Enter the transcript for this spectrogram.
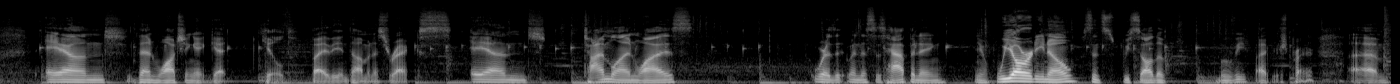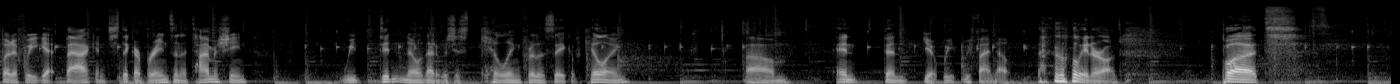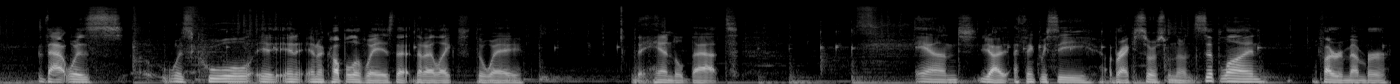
and then watching it get killed by the Indominus Rex. And timeline wise, where the, when this is happening, you know, we already know since we saw the movie five years prior. Um, but if we get back and stick our brains in a time machine, we didn't know that it was just killing for the sake of killing. Um, and then yeah, we we find out later on but that was was cool in, in a couple of ways that, that I liked the way they handled that. And yeah, I, I think we see a Brachiosaurus when they're on the zip line, if I remember.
